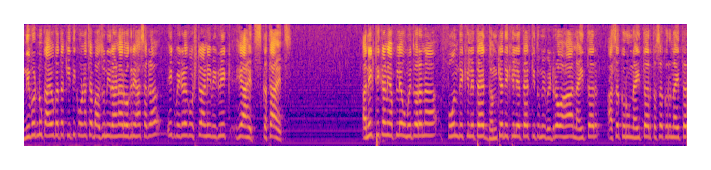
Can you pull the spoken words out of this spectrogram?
निवडणूक आयोग आता किती कोणाच्या बाजूनी राहणार वगैरे हा सगळा एक वेगळ्या गोष्ट आणि वेगळी एक हे आहेच कथा आहेच. अनेक ठिकाणी आपल्या उमेदवारांना फोन देखील येत आहेत धमक्या देखील येत आहेत की तुम्ही विड्रॉ व्हा नाहीतर असं करू नाहीतर तसं करू नाहीतर.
